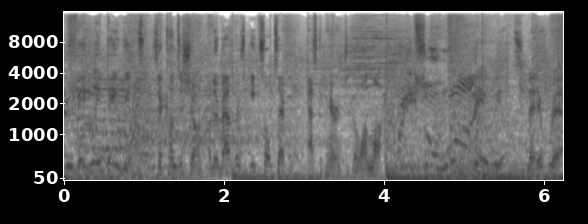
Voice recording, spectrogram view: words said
New Beyblade BeyWheelz. Set comes as shown. Other battlers each sold separately. Ask a parent to go online. Bay Wheels. Let it rip.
